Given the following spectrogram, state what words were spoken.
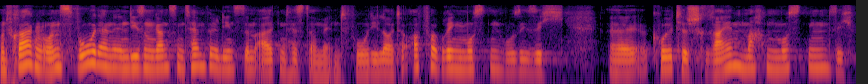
und fragen uns, wo denn in diesem ganzen Tempeldienst im Alten Testament, wo die Leute Opfer bringen mussten, wo sie sich äh, kultisch rein machen mussten, sich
